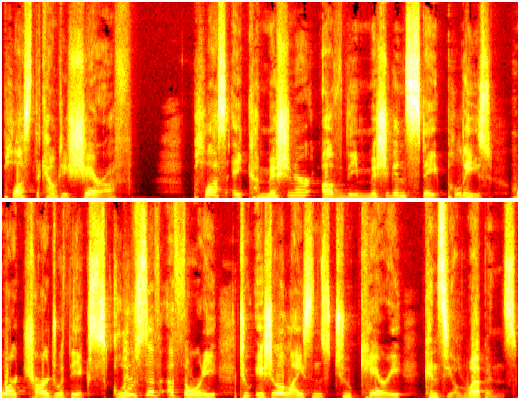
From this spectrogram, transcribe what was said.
plus the county sheriff, plus a commissioner of the Michigan State Police who are charged with the exclusive authority to issue a license to carry concealed weapons.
